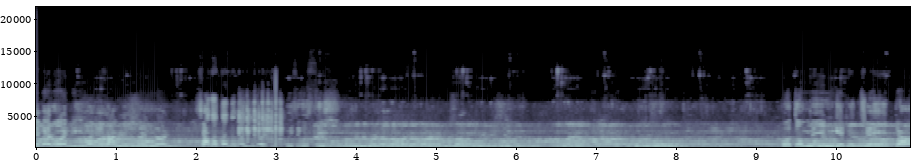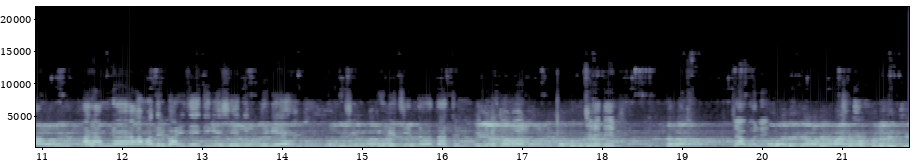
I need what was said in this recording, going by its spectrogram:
এবার ওই দিকে বলছে সামনে দোকান দোকানগুলো ওই দিকে কইছে বুঝছিস? প্রথম মেইন গেট হচ্ছে এইটা। আর আমরা আমাদের বাড়ি যেই দিকে সেই দিক থেকে ঢুকেছি তো, তার জন্য এদিকে তো আবার ছেলেদের যা বলে। আমাদের মাইক্রোফোন তুলে দিচ্ছি।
